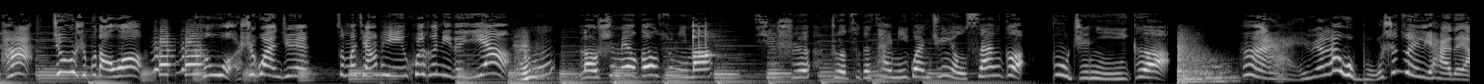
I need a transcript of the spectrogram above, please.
哈，就是不倒翁。可我是冠军，怎么奖品会和你的一样？嗯，老师没有告诉你吗？其实这次的猜谜冠军有三个，不止你一个。唉，原来我不是最厉害的呀，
